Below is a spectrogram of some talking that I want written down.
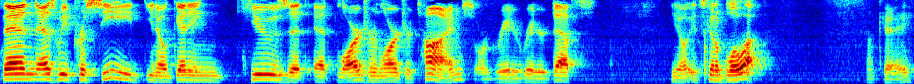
then as we proceed, you know, getting q's at, at larger and larger times or greater and greater depths, you know, it's going to blow up. Okay,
